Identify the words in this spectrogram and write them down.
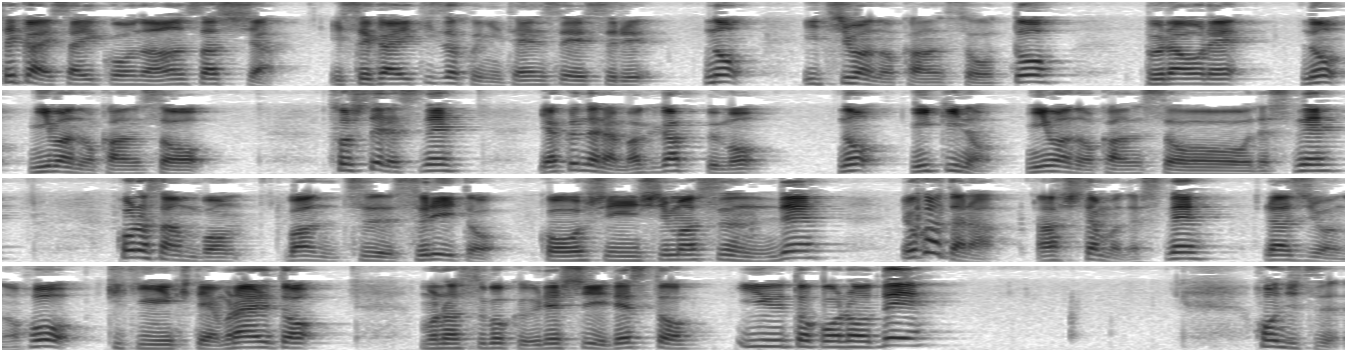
世界最高の暗殺者、異世界貴族に転生するの1話の感想と、プラオレの2話の感想、そしてですね、焼くならマグカップもの2期の2話の感想ですね。この3本、1、2、3と更新しますんで、よかったら明日もですね、ラジオの方聞きに来てもらえると、ものすごく嬉しいですというところで、本日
